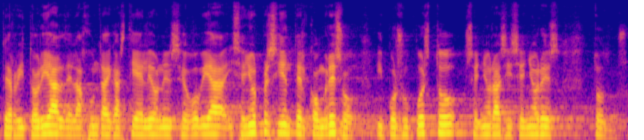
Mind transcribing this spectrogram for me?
territorial de la Junta de Castilla y León en Segovia y señor presidente del Congreso y, por supuesto, señoras y señores todos.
